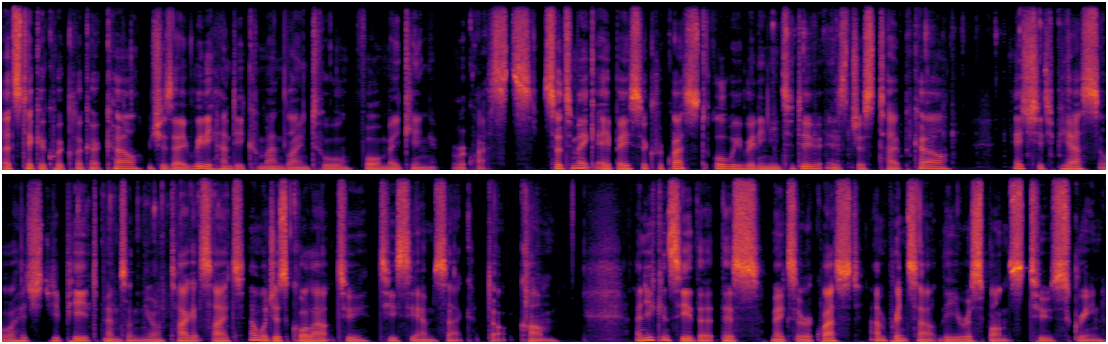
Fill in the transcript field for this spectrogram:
Let's take a quick look at curl, which is a really handy command line tool for making requests. So to make a basic request, all we really need to do is just type curl HTTPS or HTTP, depends on your target site, and we'll just call out to tcmsec.com. And you can see that this makes a request and prints out the response to screen.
